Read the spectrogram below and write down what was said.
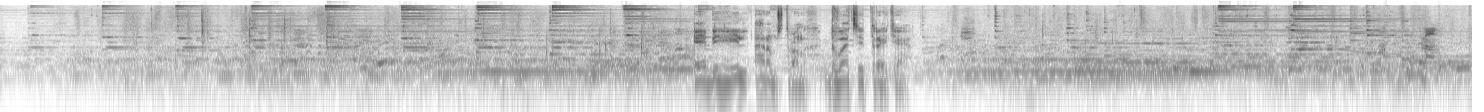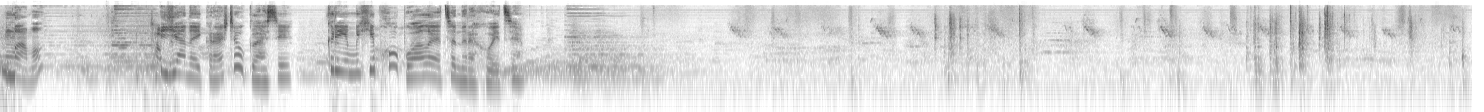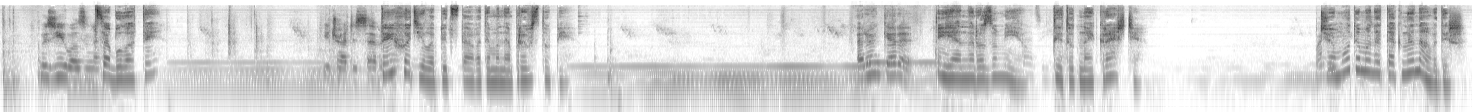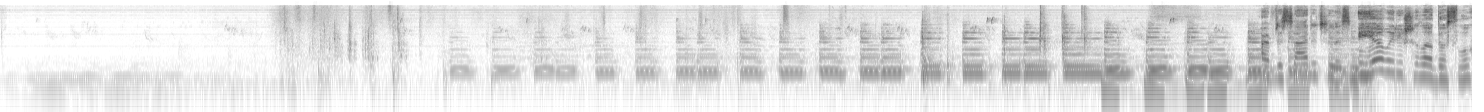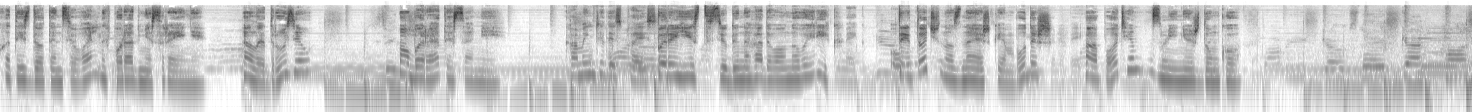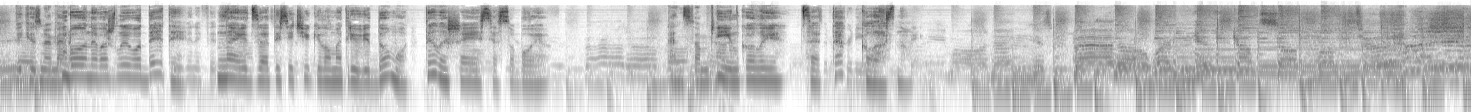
Ебігейль Армстронг, 23. Мамо, я найкраща у класі, крім хіп-хопу, але це не рахується. Це була ти? Ти хотіла підставити мене при вступі. I don't get it. Я не розумію. Ти тут найкраща. Чому ти мене так ненавидиш? I've decided to listen Я вирішила дослухатись до танцювальних порад міс Рейні, але друзів обирати самі. Переїзд сюди нагадував новий рік. Ти точно знаєш, ким будеш, а потім змінюєш думку. Бо неважливо, де ти навіть за тисячі кілометрів від дому ти лишаєшся собою. інколи це так класно. It's better when you've got someone to hide.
